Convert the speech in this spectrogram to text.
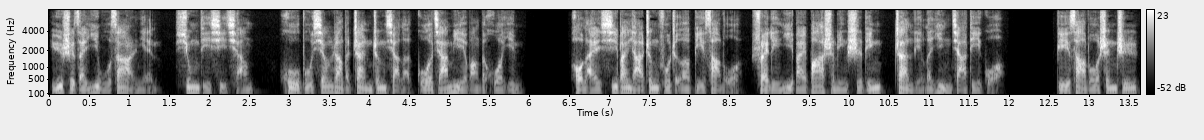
于是，在一五三二年。兄弟阋强、互不相让的战争下了国家灭亡的祸因。后来，西班牙征服者比萨罗率领一百八十名士兵占领了印加帝国。比萨罗深知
